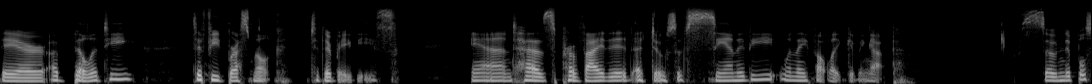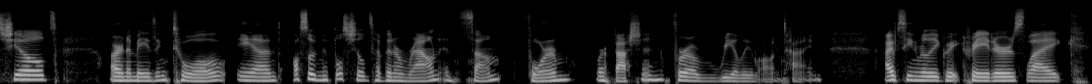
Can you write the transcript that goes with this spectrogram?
their ability to feed breast milk to their babies and has provided a dose of sanity when they felt like giving up. So, nipple shields are an amazing tool, and also nipple shields have been around in some form or fashion for a really long time. I've seen really great creators like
